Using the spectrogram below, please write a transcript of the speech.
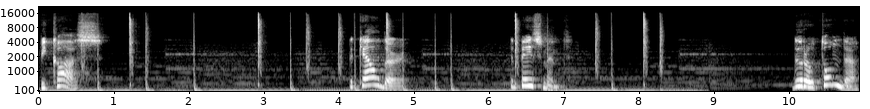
Because. De kelder. De basement. De rotonde.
